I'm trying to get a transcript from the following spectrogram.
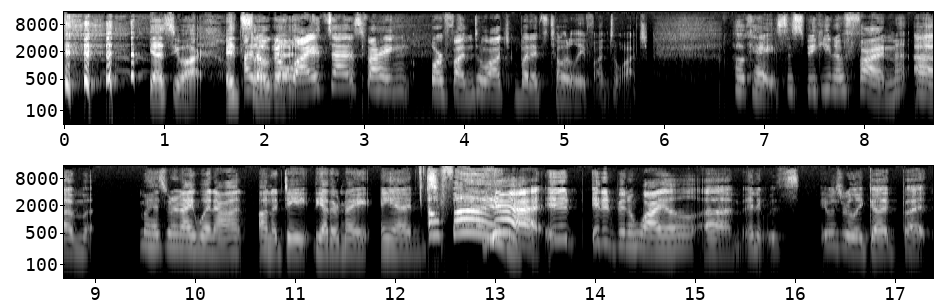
Yes, you are. It's I so don't good. know why it's satisfying or fun to watch, but it's totally fun to watch. Okay, so speaking of fun, um, my husband and I went out on a date the other night, and Oh, fun! yeah, it had it had been a while, um, and it was it was really good. But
